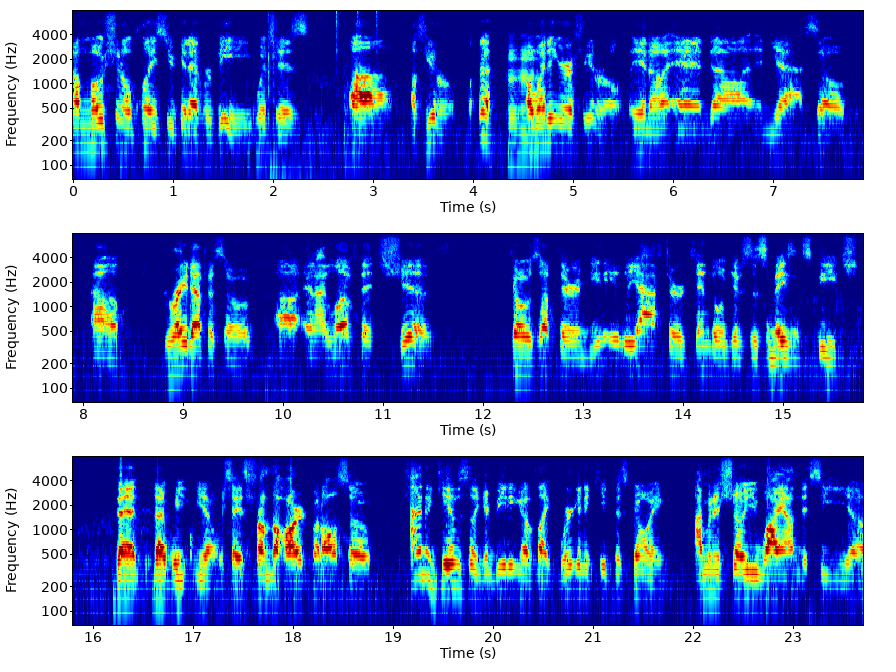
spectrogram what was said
emotional place you could ever be, which is uh, a funeral, a Mhm. wedding or a funeral, you know, and uh, and yeah, so uh, great episode, uh, and I love that Shiv goes up there immediately after Kendall gives this amazing speech that that we you know we say it's from the heart, but also kind of gives like a beating of like we're going to keep this going. I'm going to show you why I'm the CEO.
